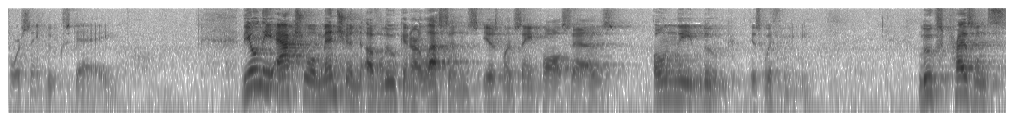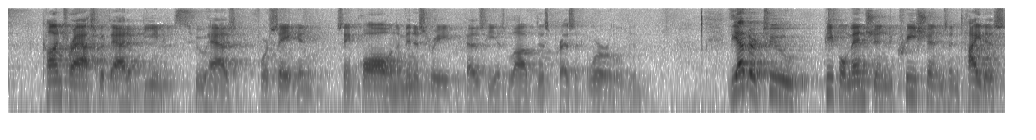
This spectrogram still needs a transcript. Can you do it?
for St. Luke's day. The only actual mention of Luke in our lessons is when St. Paul says, Only Luke is with me. Luke's presence contrasts with that of Demas, who has forsaken St. Paul and the ministry because he has loved this present world. The other two people mentioned, Crescens and Titus,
